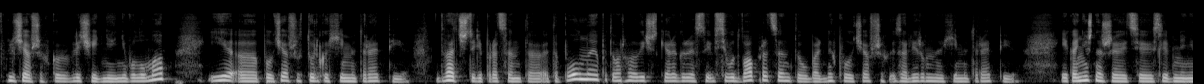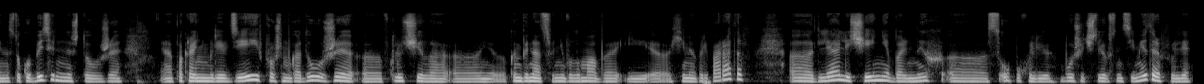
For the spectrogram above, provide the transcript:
включавших в лечение неволумаб и э, получавших только химиотерапию. 24% это полные патоморфологические регрессы, и всего 2% у больных, получавших изолированную химиотерапию. И, конечно же, эти исследования не настолько убедительны, что уже, э, по крайней мере, FDA в прошлом году уже включила комбинацию неволумаба и химиопрепаратов для лечения больных с опухолью больше 4 сантиметров или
